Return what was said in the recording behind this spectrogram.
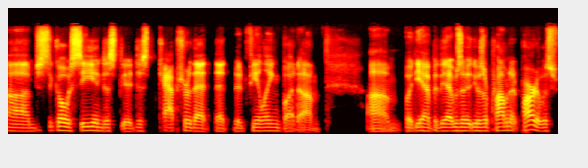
um, just to go see and just uh, just capture that that, that feeling. But um, um, but yeah, but it was a it was a prominent part. It was,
